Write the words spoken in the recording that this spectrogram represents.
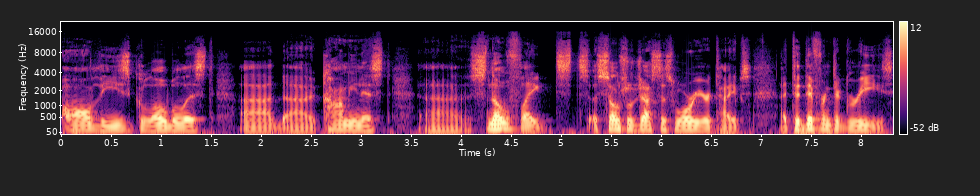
all these globalist, uh, uh, communist, uh, snowflake, social justice warrior types uh, to different degrees.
